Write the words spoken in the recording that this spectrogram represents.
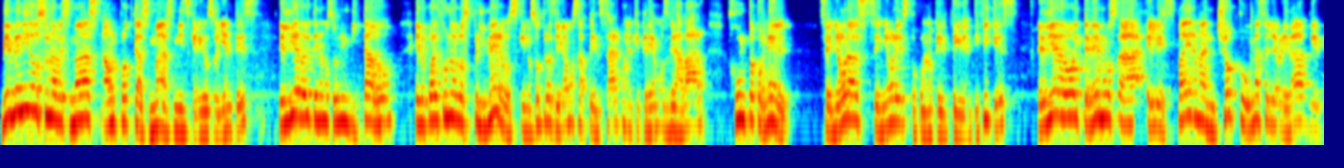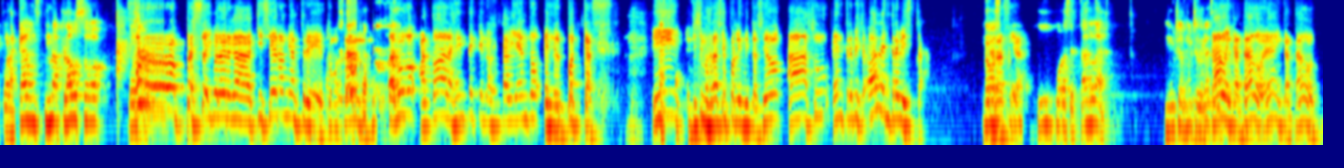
Bienvenidos una vez más a un podcast más, mis queridos oyentes. El día de hoy tenemos un invitado, el cual fue uno de los primeros que nosotros llegamos a pensar con el que queríamos grabar junto con él. Señoras, señores, o con lo que te identifiques, el día de hoy tenemos a el Spider-Man Choco, una celebridad de por acá, un, un aplauso. Por... Y verga, de entre, ¿cómo están? Un saludo a toda la gente que nos está viendo en el podcast. Y muchísimas gracias por la invitación a su entrevista, a la entrevista. No, gracias. Y por aceptarla. Muchas, muchas gracias. Encantado, encantado, eh, encantado.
